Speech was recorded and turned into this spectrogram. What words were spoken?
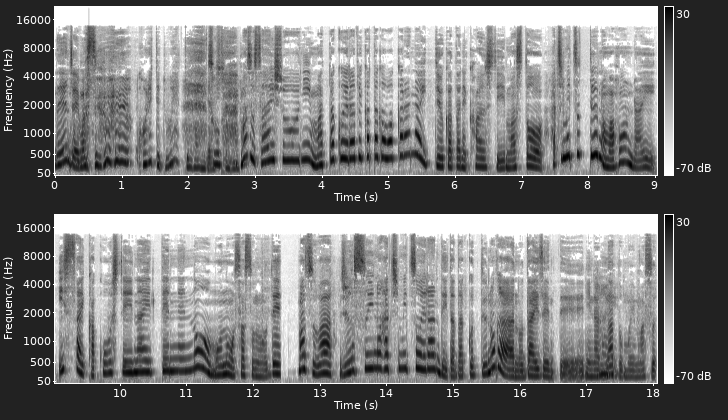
悩んじゃいますよね。これってどうやって選んでるんです。かまず最初に全く選び方がわからないっていう方に関して言いますと、蜂蜜っていうのは本来一切加工していない天然のものを指すので、まずは純粋の蜂蜜を選んでいただくっていうのがあの大前提になるなと思います。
